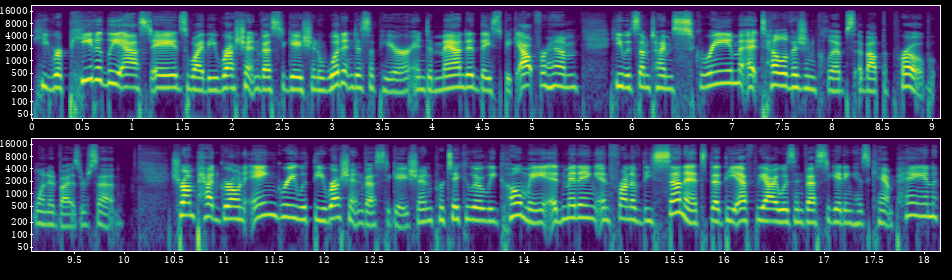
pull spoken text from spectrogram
He repeatedly asked aides why the Russia investigation wouldn't disappear and demanded they speak out for him. He would sometimes scream at television clips about the probe, one advisor said. Trump had grown angry with the Russia investigation, particularly Comey admitting in front of the Senate that the FBI was investigating his campaign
